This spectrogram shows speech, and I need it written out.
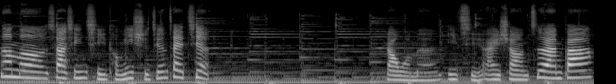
那么下星期同一时间再见，让我们一起爱上自然吧。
